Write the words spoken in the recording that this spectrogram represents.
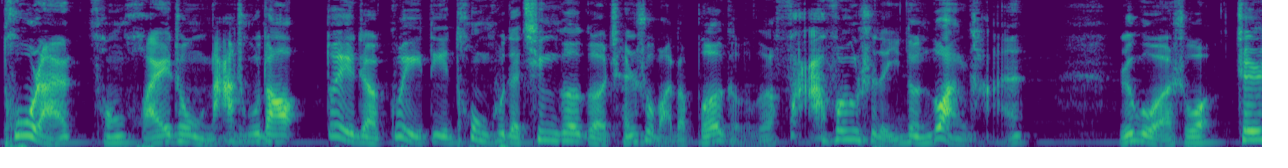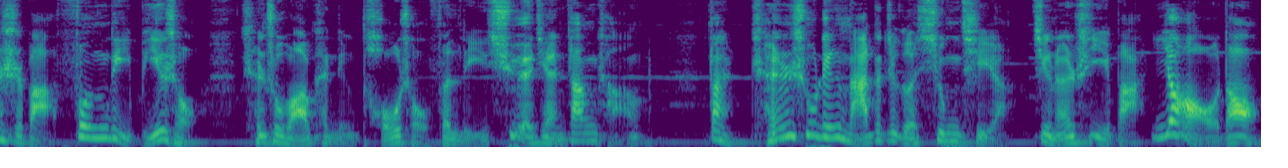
突然从怀中拿出刀，对着跪地痛哭的亲哥哥陈叔宝的脖梗子发疯似的一顿乱砍。如果说真是把锋利匕首，陈叔宝肯定头手分离，血溅当场。但陈叔陵拿的这个凶器啊，竟然是一把药刀。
